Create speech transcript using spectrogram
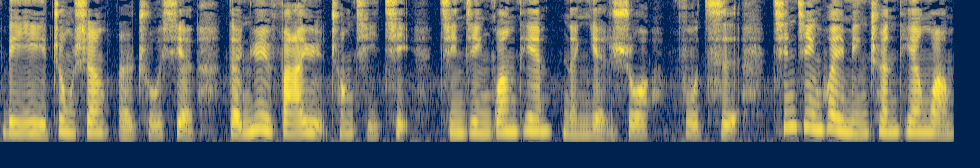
利益众生而出现，等欲法语充其气。清净光天能演说，复次清净慧明称天王，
